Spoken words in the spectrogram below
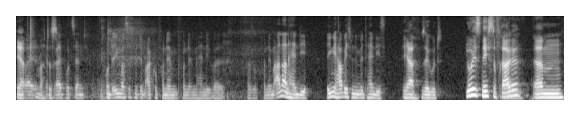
Ja, weil mach ich das. hab 3%. Und irgendwas ist mit dem Akku von dem, von dem Handy, weil. Also von dem anderen Handy. Irgendwie habe ich es mit, mit Handys. Ja, sehr gut. Luis, nächste Frage. Ähm,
